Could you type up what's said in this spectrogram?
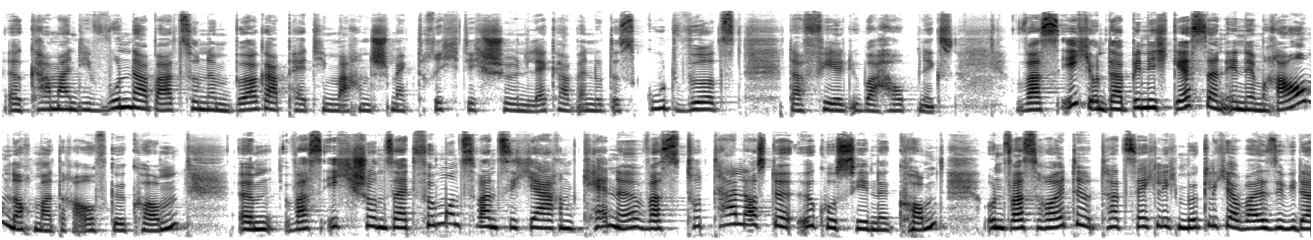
äh, kann man die wunderbar zu einem Burger Patty machen. Schmeckt richtig schön lecker, wenn du das gut würzt. Da fehlt überhaupt nichts. Was ich und da bin ich gestern in dem Raum noch mal drauf gekommen, ähm, was ich schon seit 25 Jahren kenne, was total aus der Ökoszene kommt und was heute tatsächlich möglicherweise wieder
